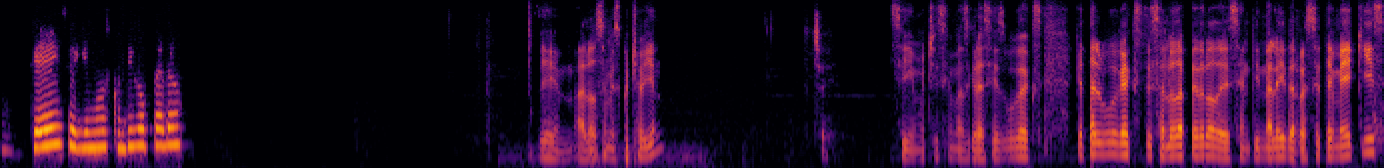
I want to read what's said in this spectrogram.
Ok, seguimos contigo, Pedro. Eh, ¿Aló, se me escucha bien? Sí, muchísimas gracias, Bugax. ¿Qué tal, Bugax? Te saluda Pedro de Sentinela y de ResetMX.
